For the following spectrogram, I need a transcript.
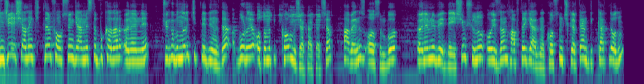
ince eşyaların kitleme fonksiyonu gelmesi de bu kadar önemli. Çünkü bunları kilitlediğinizde buraya otomatik konmayacak arkadaşlar. Haberiniz olsun. Bu önemli bir değişim. Şunu o yüzden haftaya geldiğinde kostüm çıkarırken dikkatli olun.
